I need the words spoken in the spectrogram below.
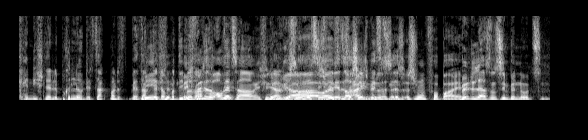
kenne ich schnelle Brille und jetzt sagt man das. Wer sagt Nee, denn, dass man die ich mal will sagt? das auch jetzt sagen. Ich finde Ja, Begriff ja, so lustig, ich will es jetzt ist auch schon nicht eigentlich- es ist, benutzen. es ist schon vorbei. Bitte lass uns den benutzen.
